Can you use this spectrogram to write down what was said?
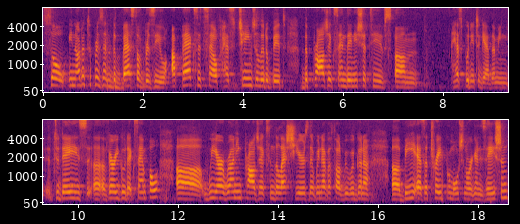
so in order to present the best of Brazil, Apex itself has changed a little bit the projects and the initiatives um, has put it together. I mean, today is a, very good example. Uh, we are running projects in the last years that we never thought we were gonna uh, be as a trade promotion organization.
